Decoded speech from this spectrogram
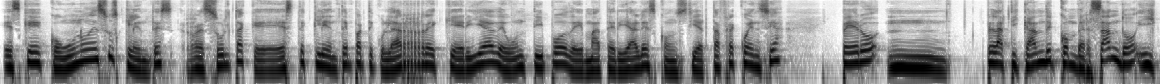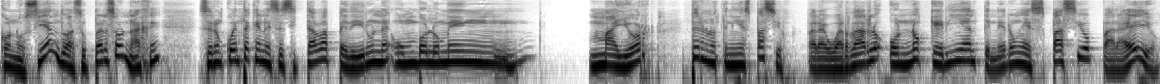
es que con uno de sus clientes resulta que este cliente en particular requería de un tipo de materiales con cierta frecuencia, pero mm, platicando y conversando y conociendo a su personaje, se dieron cuenta que necesitaba pedir un volumen mayor, pero no tenía espacio para guardarlo o no querían tener un espacio para ello.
